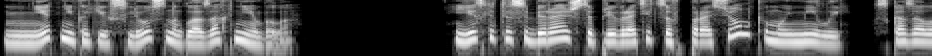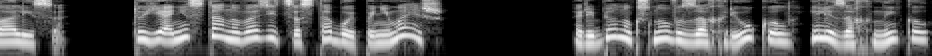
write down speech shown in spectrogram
Нет, никаких слез на глазах не было. «Если ты собираешься превратиться в поросенка, мой милый», — сказала Алиса, «то я не стану возиться с тобой, понимаешь?» Ребенок снова захрюкал или захныкал.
